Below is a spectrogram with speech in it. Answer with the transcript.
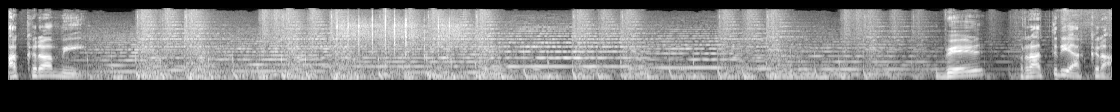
अकरा मे. वेळ रात्री अकरा.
